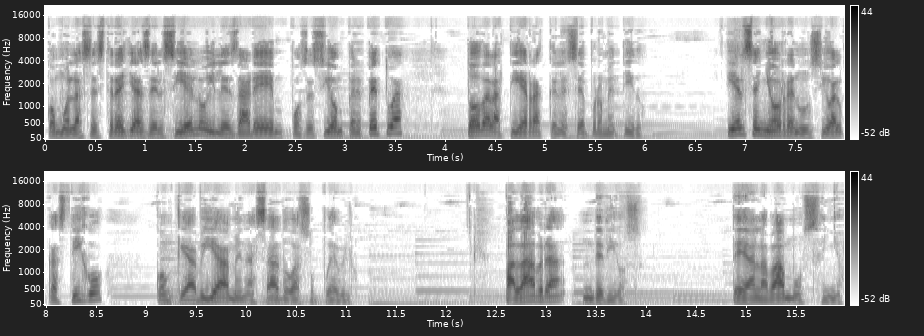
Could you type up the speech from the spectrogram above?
como las estrellas del cielo y les daré en posesión perpetua toda la tierra que les he prometido. Y el Señor renunció al castigo con que había amenazado a su pueblo. Palabra de Dios. Te alabamos, Señor.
